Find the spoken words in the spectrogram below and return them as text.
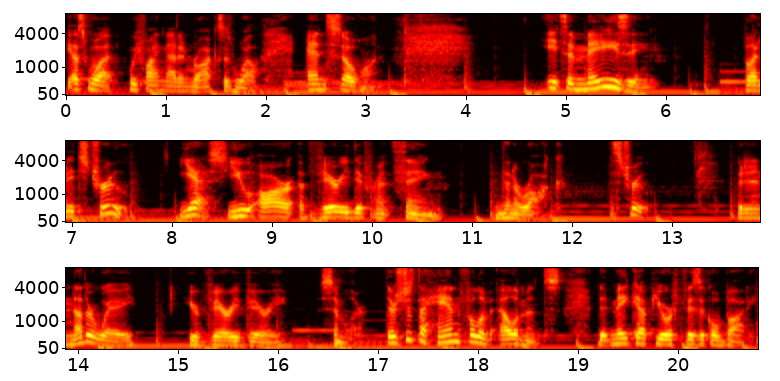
Guess what? We find that in rocks as well. And so on. It's amazing, but it's true. Yes, you are a very different thing than a rock. That's true. But in another way, you're very, very similar. There's just a handful of elements that make up your physical body,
